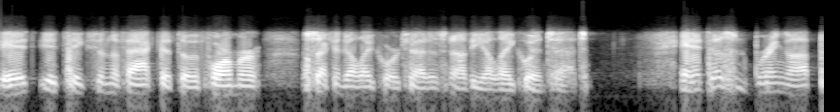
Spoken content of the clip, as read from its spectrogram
It it takes in the fact that the former second LA quartet is now the LA quintet, and it doesn't bring up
